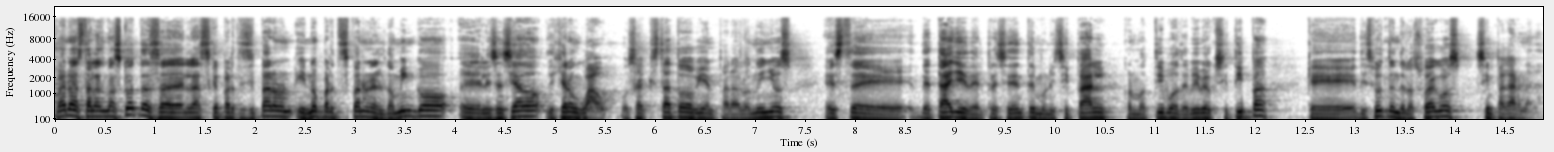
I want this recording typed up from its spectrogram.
Bueno, hasta las mascotas, eh, las que participaron y no participaron el domingo, eh, licenciado, dijeron wow, o sea que está todo bien para los niños este detalle del presidente municipal con motivo de Vive Oxitipa, que disfruten de los juegos sin pagar nada.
